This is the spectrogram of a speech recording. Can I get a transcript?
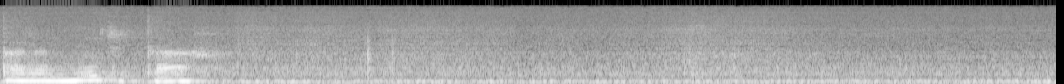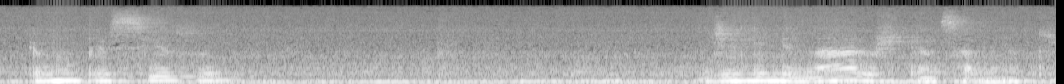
para meditar, eu não preciso de eliminar os pensamentos.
